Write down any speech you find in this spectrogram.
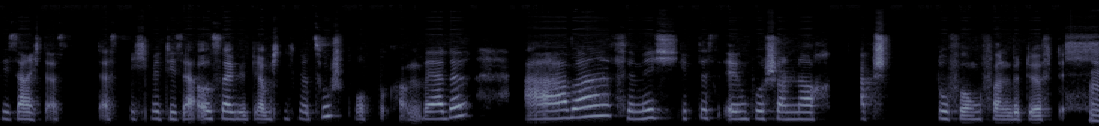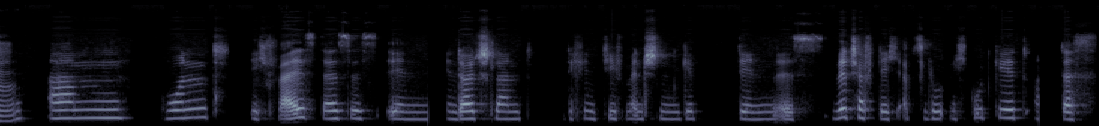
wie sage ich das, dass ich mit dieser Aussage, glaube ich, nicht nur Zuspruch bekommen werde, aber für mich gibt es irgendwo schon noch Abstufungen von Bedürftig. Mhm. Ähm, und ich weiß, dass es in, in Deutschland definitiv Menschen gibt, denen es wirtschaftlich absolut nicht gut geht. Und das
